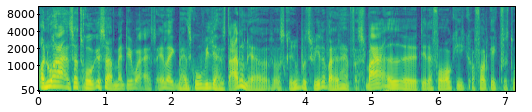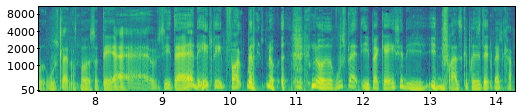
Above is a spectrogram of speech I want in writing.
og nu har han så trukket sig, men det var altså heller ikke med hans gode vilje. Han startede med at, at skrive på Twitter, hvordan han forsvarede øh, det, der foregik, og folk ikke forstod Rusland og sådan noget, så det er, jeg vil sige, der er en helt del folk med noget, noget Rusland i bagagen i, i den franske præsidentvalgkamp.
